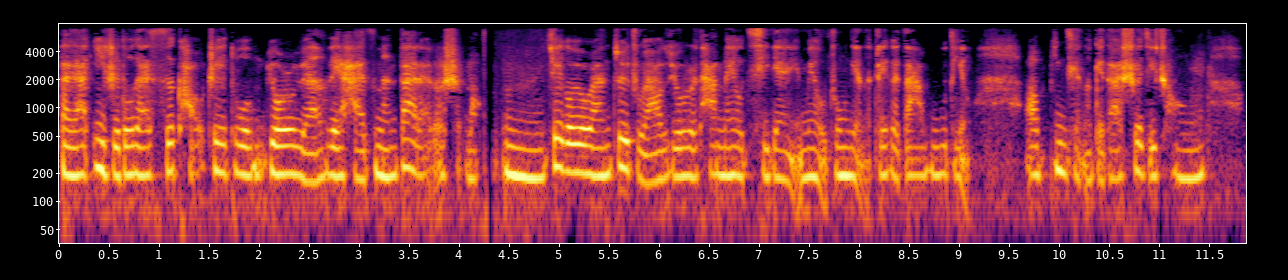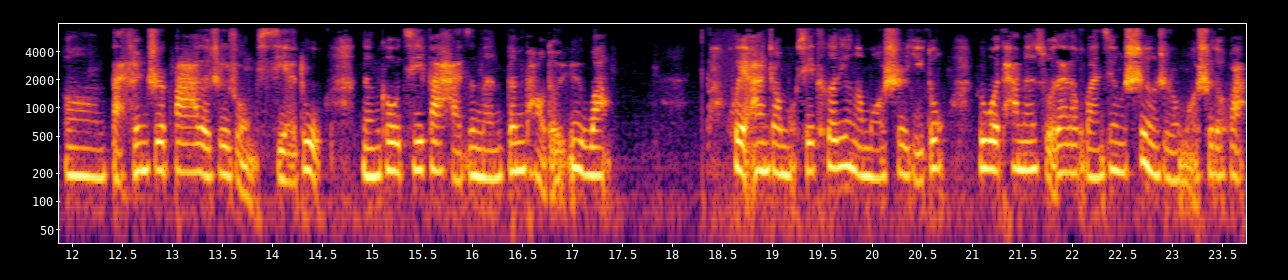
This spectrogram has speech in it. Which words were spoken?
大家一直都在思考这座幼儿园为孩子们带来了什么。嗯，这个幼儿园最主要的就是它没有起点也没有终点的这个大屋顶，啊，并且呢给它设计成，嗯，百分之八的这种斜度，能够激发孩子们奔跑的欲望。会按照某些特定的模式移动。如果他们所在的环境适应这种模式的话，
